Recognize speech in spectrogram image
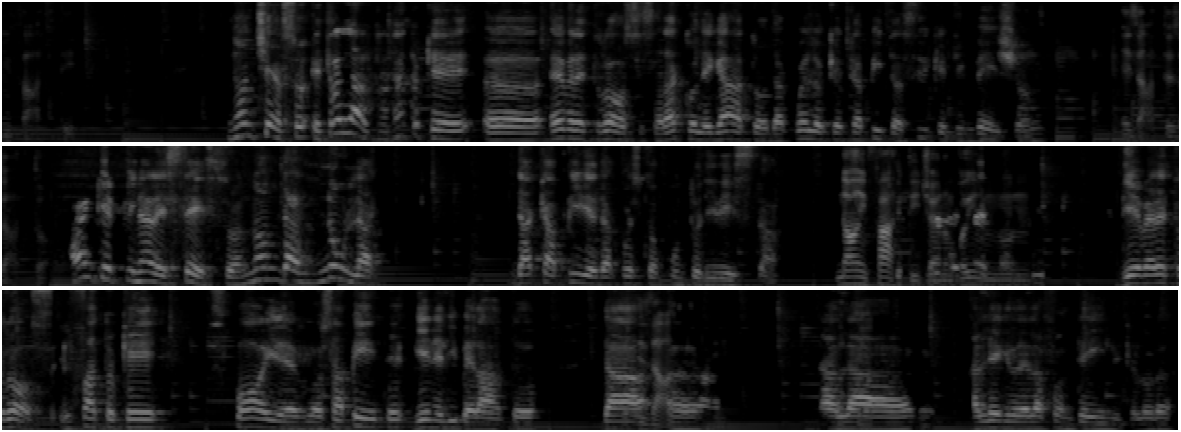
infatti. Non c'è so- e tra l'altro, dato che uh, Everett Ross sarà collegato da quello che ho capito a Secret Invasion, esatto, esatto. Anche il finale stesso non dà nulla da capire da questo punto di vista. No, infatti, cioè, non, poi non... di Everett Ross, il fatto che spoiler, lo sapete, viene liberato da, esatto, uh, dalla Allegra della Fontaine che lo,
